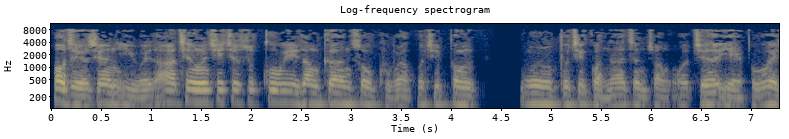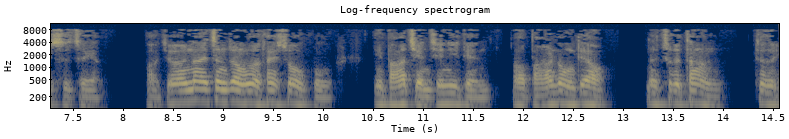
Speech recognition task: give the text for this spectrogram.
或者有些人以为啊，这东西就是故意让个案受苦了，不去碰，不不去管那些症状，我觉得也不会是这样啊。就是那些症状如果太受苦，你把它减轻一点啊，把它弄掉，那这个当然这个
